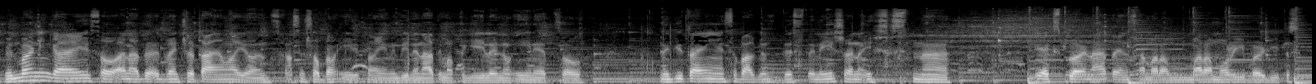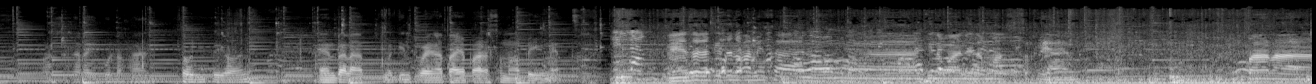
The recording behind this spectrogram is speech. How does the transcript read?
Good morning guys! So another adventure tayo ngayon kasi sobrang init na ngayon, hindi na natin mapigilan ng init. So nandito tayo ngayon sa bagong destination na, na i-explore natin sa Maram Maramo River dito sa Saray, Bulacan. So dito yon And tala, mag-inquire na tayo para sa mga payment. Ayan, so nandito na kami sa ano, mga ginawa nilang mga sasakyan para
